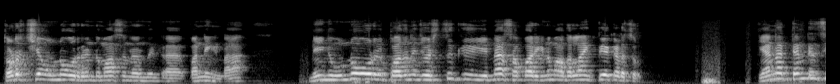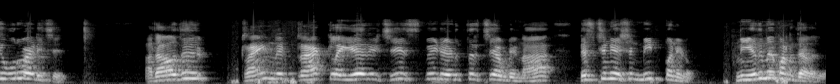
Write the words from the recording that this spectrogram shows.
தொடர்ச்சியாக இன்னும் ஒரு ரெண்டு மாதம் இருந்து பண்ணிங்கன்னா நீங்க இன்னும் ஒரு பதினஞ்சு வருஷத்துக்கு என்ன சம்பாதிக்கணுமோ அதெல்லாம் இப்பயே கிடைச்சிரும். ஏன்னா டெண்டன்சி உருவாயிடுச்சு. அதாவது ட்ரெயின் ட்ராக்ல ஏறிச்சு ஸ்பீடு எடுத்துருச்சு அப்படின்னா டெஸ்டினேஷன் மீட் பண்ணிடும். நீ எதுவுமே பண்ண தேவையில்ல.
